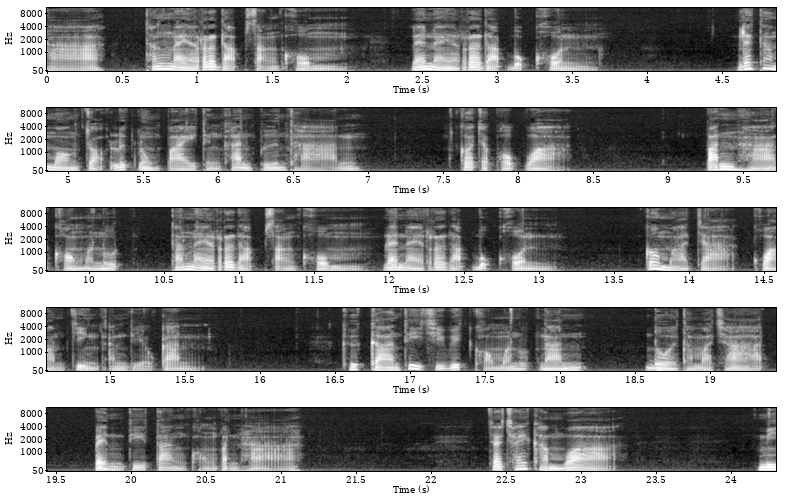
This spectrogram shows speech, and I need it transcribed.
หาทั้งในระดับสังคม และในระดับบุคคล และถ้ามองเจาะลึกลงไปถึงขั้นพื้นฐาน ก็จะพบว่า ปัญหาของมนุษย์ ทั้งในระดับสังคมและในระดับบุคคล ก็มาจากความจริงอันเดียวกัน คือการที่ชีวิตของมนุษย์นั้น โดยธรรมชาติเป็นที่ตั้งของปัญหา จะใช้คำว่า มี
